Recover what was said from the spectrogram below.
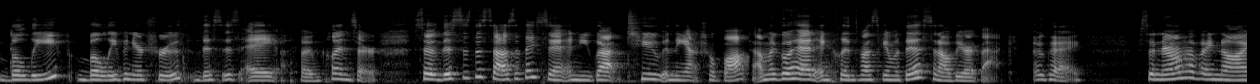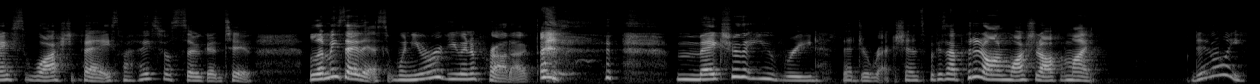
Belif, Believe in Your Truth. This is a foam cleanser. So this is the size that they sent and you got two in the actual box. I'm gonna go ahead and cleanse my skin with this and I'll be right back. Okay, so now I have a nice washed face. My face feels so good too. Let me say this, when you're reviewing a product, make sure that you read the directions because I put it on, wash it off. I'm like, didn't really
